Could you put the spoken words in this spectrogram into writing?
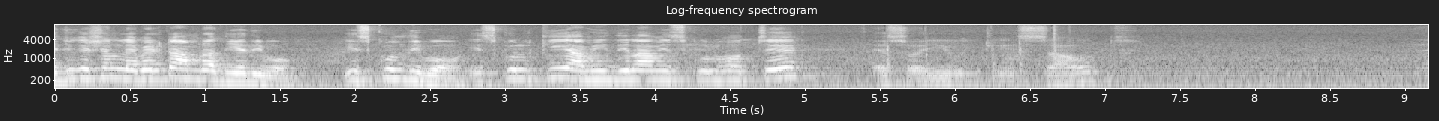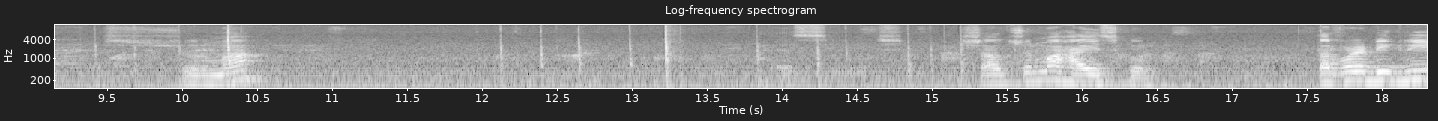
এডুকেশন লেভেলটা আমরা দিয়ে দিব স্কুল দিব। স্কুল কি? আমি দিলাম স্কুল হচ্ছে S O U T south Surma south Surma high school তারপরে degree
